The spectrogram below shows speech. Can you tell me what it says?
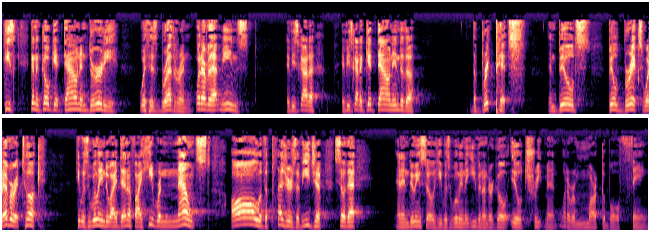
He's gonna go get down and dirty with his brethren, whatever that means. If he's gotta, if he's gotta get down into the, the brick pits and build, build bricks, whatever it took, he was willing to identify. He renounced all of the pleasures of Egypt so that, and in doing so, he was willing to even undergo ill treatment. What a remarkable thing.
